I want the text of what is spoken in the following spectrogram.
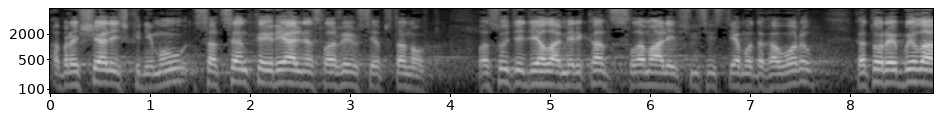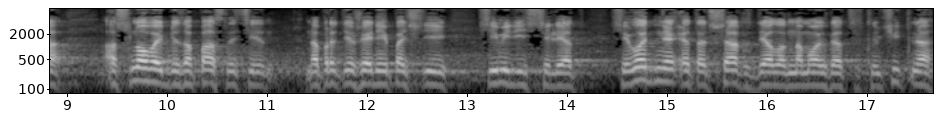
обращались к нему с оценкой реально сложившейся обстановки. По сути дела, американцы сломали всю систему договоров, которая была основой безопасности на протяжении почти 70 лет. Сегодня этот шаг сделан, на мой взгляд, исключительно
